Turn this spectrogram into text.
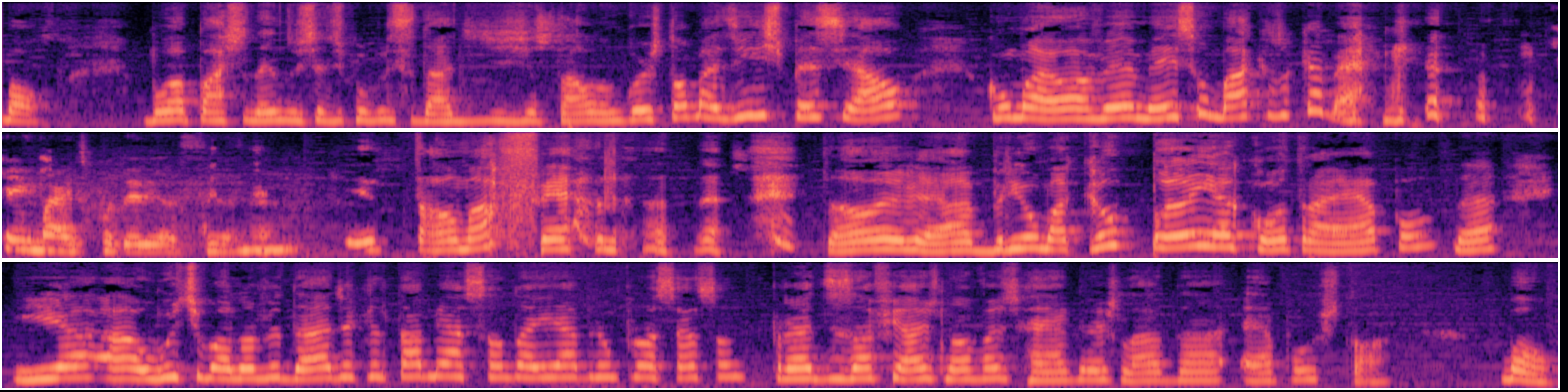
Bom, boa parte da indústria de publicidade digital não gostou, mas em especial, com maior veemência, o Mark Zuckerberg. Quem mais poderia ser, né? E tá uma fera, né? Então, é, abriu uma campanha contra a Apple, né? E a, a última novidade é que ele está ameaçando aí abrir um processo para desafiar as novas regras lá da Apple Store. Bom,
